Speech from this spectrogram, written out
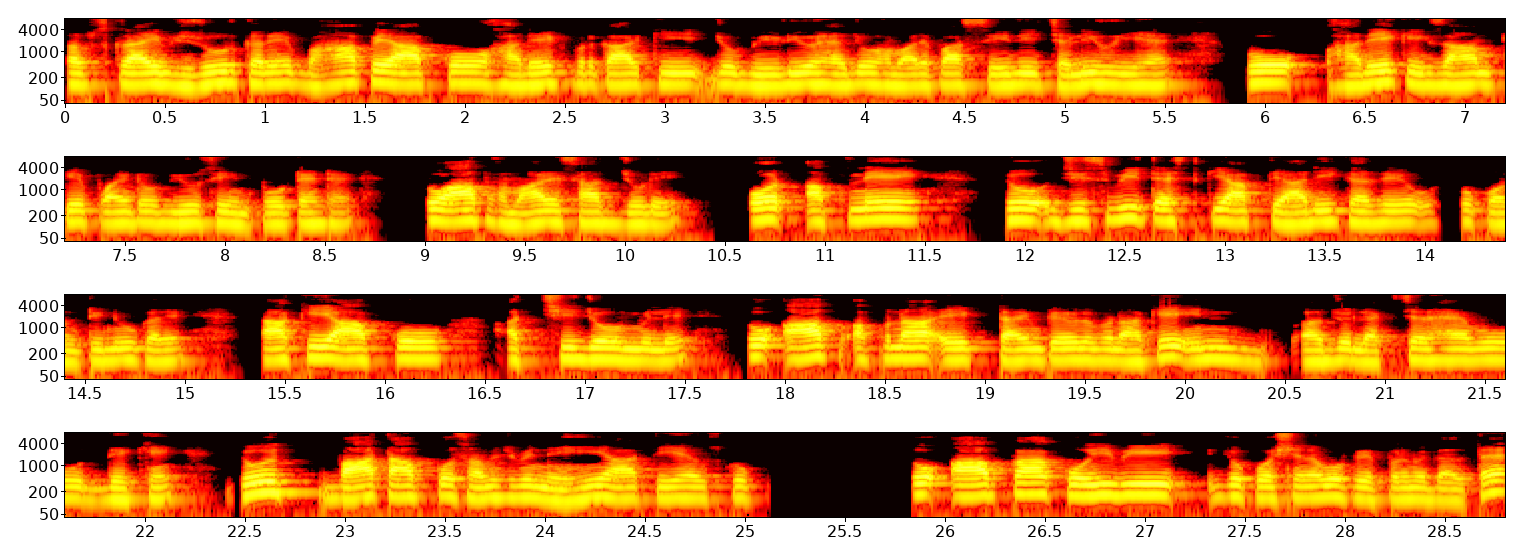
सब्सक्राइब ज़रूर करें। वहाँ पे आपको हर एक प्रकार की जो वीडियो है, जो हमारे पास सीरीज़ चली हुई है, वो हर एक एग्ज़ाम के पॉइंट ऑफ़ व्यू से इम्पोर्टेंट है। तो आप हमारे साथ जुड़े और अपने जो जिस भी टेस्ट की आप तैयारी कर रहे हो उसको कंटिन्यू करें ताकि आपको अच्छी जो मिले। तो आप अपना एक टाइम टेबल बना के इन जो लेक्चर है वो देखें। जो बात आपको समझ में नहीं आती है उसको तो आपका कोई भी जो क्वेश्चन है वो पेपर में गलत है,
